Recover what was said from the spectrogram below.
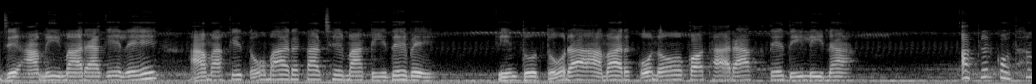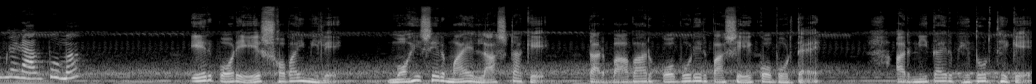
যে আমি মারা গেলে আমাকে তোমার কাছে মাটি দেবে। কিন্তু তোরা আমার কোনো কথা রাখতে দিলি না। আপনার কথা আমরা রাখব মা। এরপরে সবাই মিলে মহেশের মায়ের লাশটাকে তার বাবার কবরের পাশে কবর দেয় আর নিতাইয়ের ভেতর থেকে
